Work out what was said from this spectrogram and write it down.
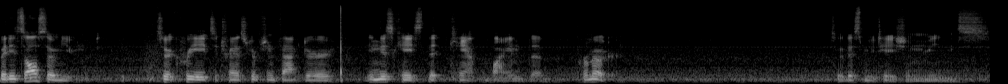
but it's also mutant. So it creates a transcription factor, in this case, that can't bind the promoter. So this mutation means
